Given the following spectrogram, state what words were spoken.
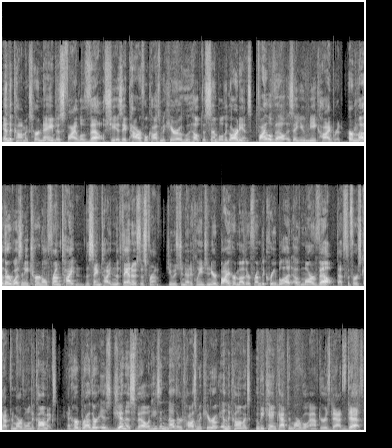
In the comics, her name is Phyla Vell. She is a powerful cosmic hero who helped assemble the Guardians. Phyla Vell is a unique hybrid. Her mother was an Eternal from Titan, the same Titan that Thanos is from. She was genetically engineered by her mother from the Kree blood of Mar-Vell. That's the first Captain Marvel in the comics. And her brother is Genis Vell, and he's another cosmic hero in the comics who became Captain Marvel after his dad's death.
